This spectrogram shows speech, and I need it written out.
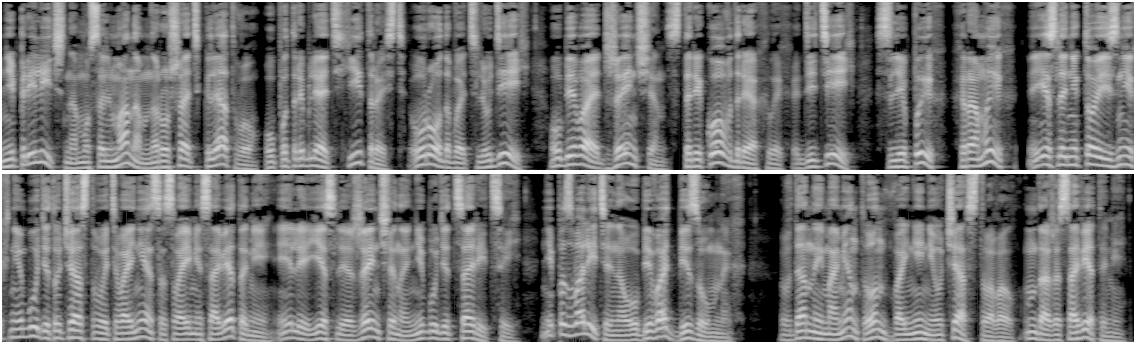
неприлично мусульманам нарушать клятву, употреблять хитрость, уродовать людей, убивать женщин, стариков дряхлых, детей, слепых, хромых, если никто из них не будет участвовать в войне со своими советами или если женщина не будет царицей. Непозволительно убивать безумных. В данный момент он в войне не участвовал, даже советами,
